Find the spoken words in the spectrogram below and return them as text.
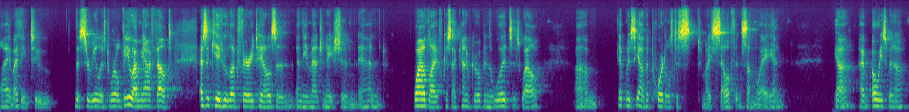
time, I think, to the surrealist worldview. I mean, I felt as a kid who loved fairy tales and, and the imagination and wildlife, because I kind of grew up in the woods as well. Um, it was, yeah, the portal to, to myself in some way. And yeah, I've always been a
